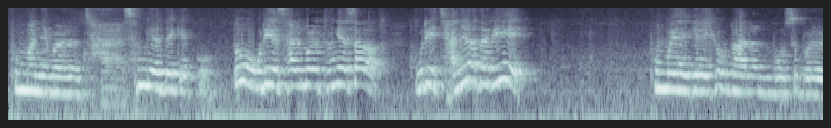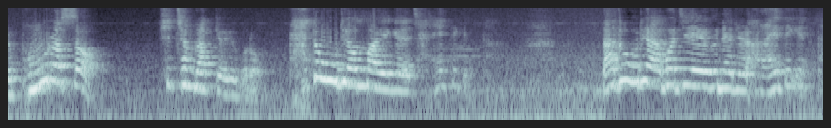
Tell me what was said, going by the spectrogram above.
부모님을 잘 섬겨야 되겠고 또 우리 삶을 통해서 우리 자녀들이 부모에게 효도하는 모습을 봄으로써 시청각 교육으로 나도 우리 엄마에게 잘해야 되겠다. 나도 우리 아버지의 은혜를 알아야 되겠다.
